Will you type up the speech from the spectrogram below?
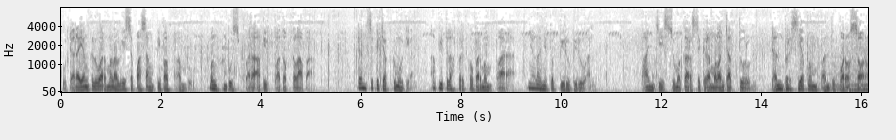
Udara yang keluar melalui sepasang pipa bambu menghembus bara api batok kelapa. Dan sekejap kemudian, api telah berkobar membara, nyalanya kebiru-biruan. Panci Sumekar segera meloncat turun dan bersiap membantu Porosoro.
